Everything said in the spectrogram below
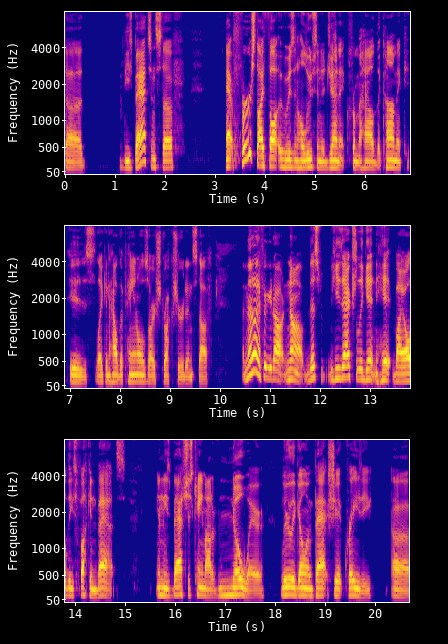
uh, these bats and stuff. At first, I thought it was an hallucinogenic from how the comic is like and how the panels are structured and stuff. And then I figured out, no, this he's actually getting hit by all these fucking bats, and these bats just came out of nowhere literally going batshit crazy. Uh,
